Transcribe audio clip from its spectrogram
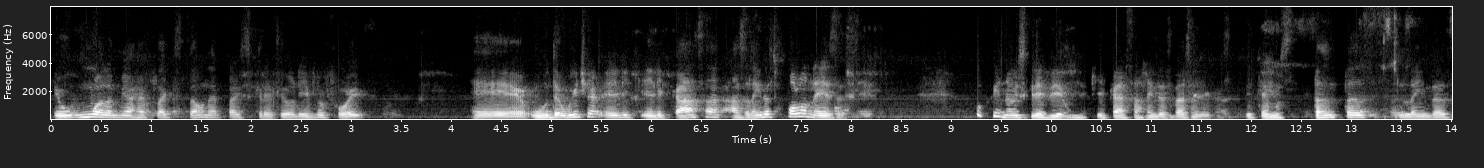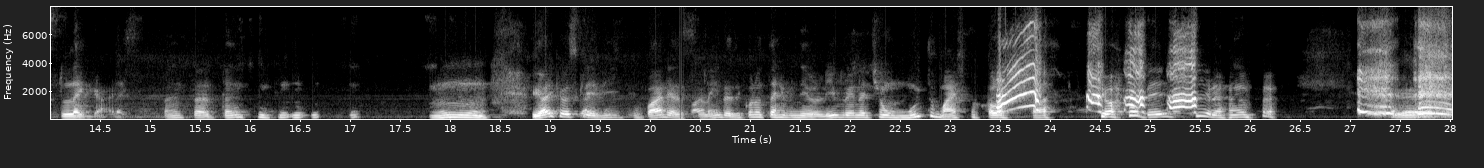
eu, uma da minha reflexão né, para escrever o livro foi é, o The Witcher ele, ele caça as lendas polonesas. Por que não escrever um que caça as lendas brasileiras? E temos tantas lendas legais, tanta, tanto, hum. E olha que eu escrevi várias lendas e quando eu terminei o livro ainda tinham muito mais para colocar que eu acabei tirando. É,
